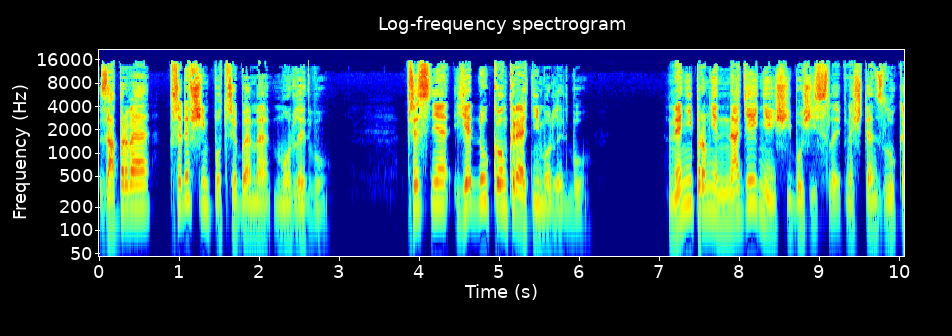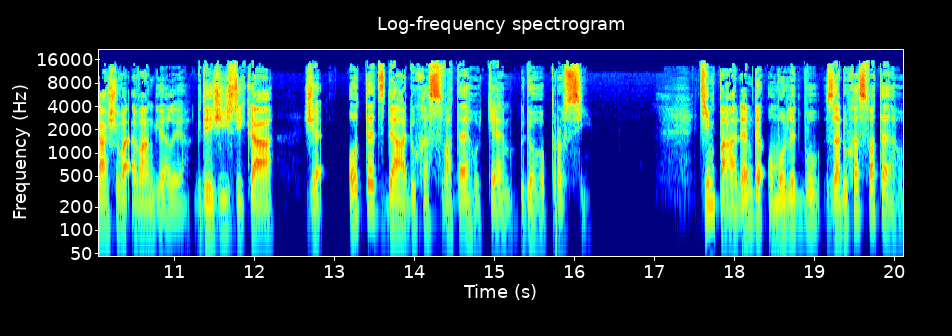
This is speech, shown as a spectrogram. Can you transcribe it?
Za prvé, především potřebujeme modlitbu. Přesně jednu konkrétní modlitbu, Není pro mě nadějnější boží slib než ten z Lukášova evangelia, kdy Ježíš říká, že Otec dá ducha svatého těm, kdo ho prosí. Tím pádem jde o modlitbu za ducha svatého.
